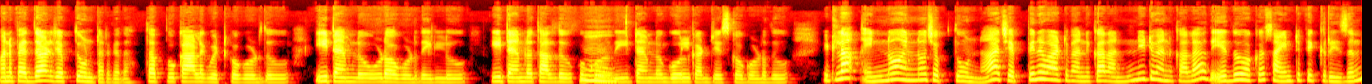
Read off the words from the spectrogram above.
మన పెద్దవాళ్ళు చెప్తూ ఉంటారు కదా తప్పు కాళ్ళకి పెట్టుకోకూడదు ఈ టైంలో ఊడవకూడదు ఇల్లు ఈ టైంలో తలదూకోకూడదు ఈ టైంలో గోల్ కట్ చేసుకోకూడదు ఇట్లా ఎన్నో ఎన్నో చెప్తూ ఉన్నా చెప్పిన వాటి వెనకాల అన్నిటి వెనకాల ఏదో ఒక సైంటిఫిక్ రీజన్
